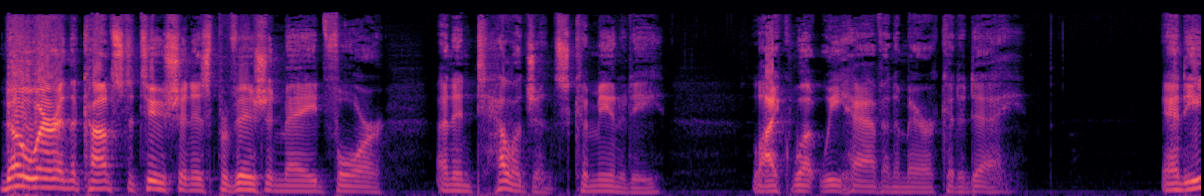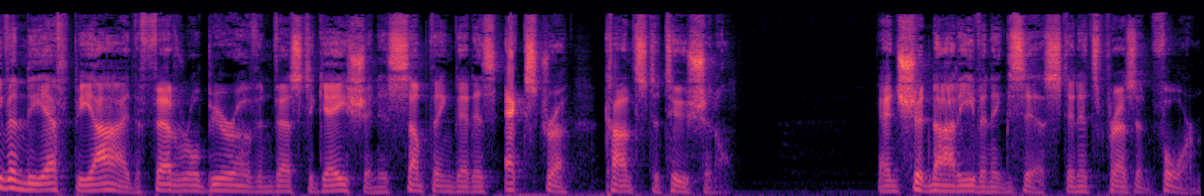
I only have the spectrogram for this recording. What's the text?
Nowhere in the Constitution is provision made for an intelligence community like what we have in America today. And even the FBI, the Federal Bureau of Investigation, is something that is extra constitutional and should not even exist in its present form.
